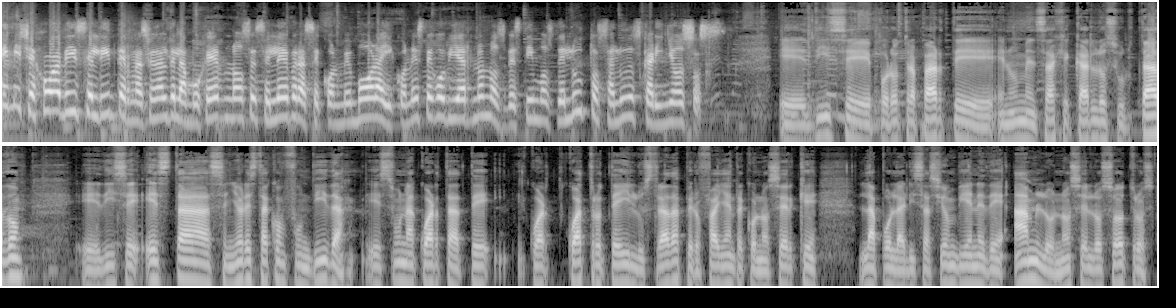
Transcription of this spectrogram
Amy Shehoa dice el Día Internacional de la Mujer no se celebra, se conmemora y con este gobierno nos vestimos de luto. Saludos cariñosos. Eh, dice por otra parte en un mensaje Carlos Hurtado, eh, dice, esta señora está confundida, es una cuarta T, 4T ilustrada, pero falla en reconocer que la polarización viene de AMLO, no sé los otros.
